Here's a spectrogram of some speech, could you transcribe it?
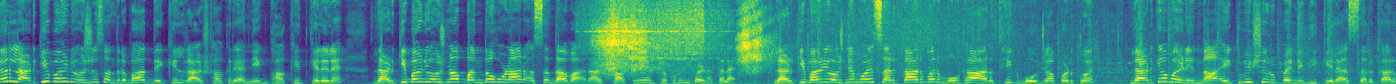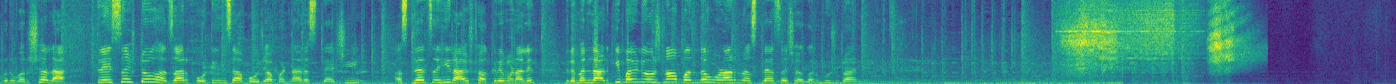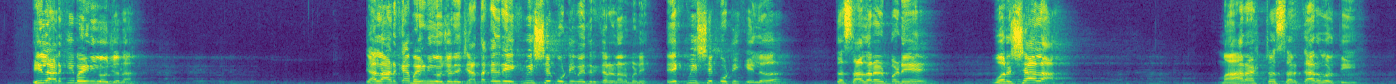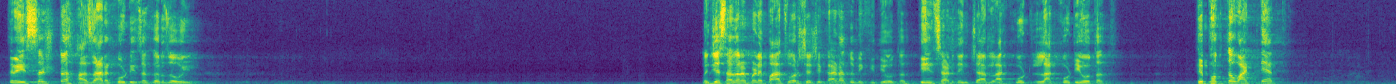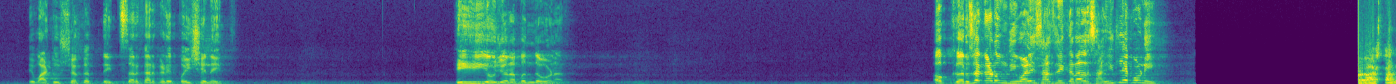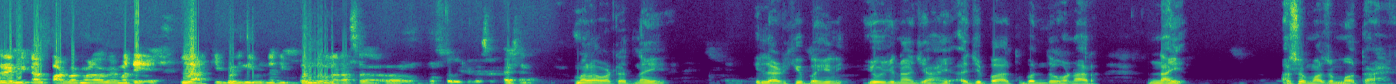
तर लाडकी बहीण योजनेसंदर्भात देखील राज ठाकरे यांनी एक भाकीत केलेलं आहे. लाडकी बहीण योजना बंद होणार असा दावा राज ठाकरे यांच्याकडून करण्यात आलाय. लाडकी बहीण योजनेमुळे सरकारवर मोठा आर्थिक बोजा पडतोय. लाडक्या बहिणींना एकवीसशे रुपये निधी केल्यास सरकारवर वर्षाला त्रेसष्ट हजार कोटींचा बोजा पडणार असल्याची असल्याचंही राज ठाकरे म्हणाले दरम्यान लाडकी बहीण योजना बंद होणार नसल्याचं छगन भुजबळांनी ही लाडकी बहीण योजना या लाडक्या बहीण योजनेची. आता काहीतरी एकवीसशे कोटी काहीतरी करणार म्हणे. एकवीसशे कोटी केलं तर साधारणपणे वर्षाला महाराष्ट्र सरकारवरती त्रेसष्ट हजार कोटीचं कर्ज होईल. म्हणजे साधारणपणे पाच वर्षाचे काढा तुम्ही किती होतात? तीन साडेतीन चार लाख कोट लाख कोटी होतात. हे फक्त वाटण्यात. ते वाटू शकत नाहीत. सरकारकडे पैसे नाहीत. ही ही योजना बंद होणार. अहो कर्ज काढून दिवाळी साजरी करायला सांगितले कोणी? राज ठाकरे यांनी काल पाडवा मेळाव्यामध्ये लाडकी बहीण योजना ही बंद होणार असं वक्तव्य केलं काय सांगा मला वाटत नाही की लाडकी बहीण योजना जी आहे अजिबात बंद होणार नाही असं माझं मत आहे.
